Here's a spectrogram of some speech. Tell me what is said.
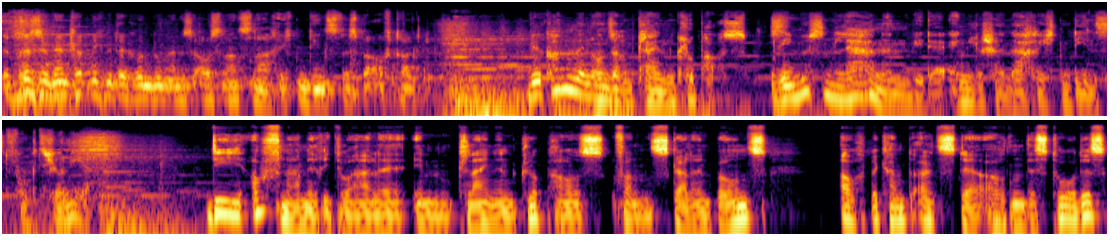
Der Präsident hat mich mit der Gründung eines Auslandsnachrichtendienstes beauftragt. Willkommen in unserem kleinen Clubhaus. Sie müssen lernen, wie der englische Nachrichtendienst funktioniert. Die Aufnahmerituale im kleinen Clubhaus von Skull and Bones, auch bekannt als der Orden des Todes,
